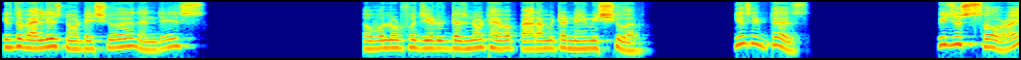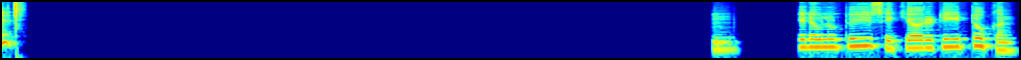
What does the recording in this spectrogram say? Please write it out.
If the value is not issuer, then this the overload for J does not have a parameter name issuer. Yes, it does. We just saw, right? Hmm. JWT security token.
